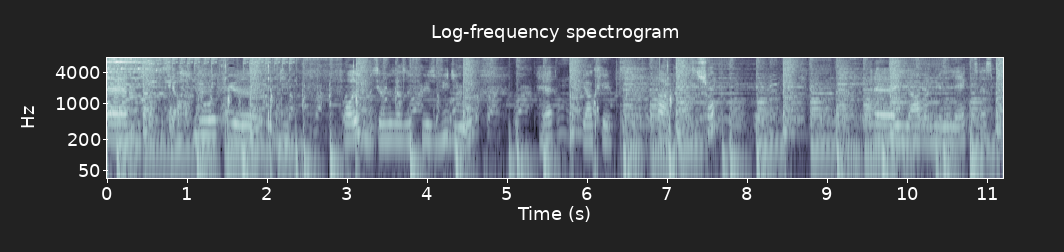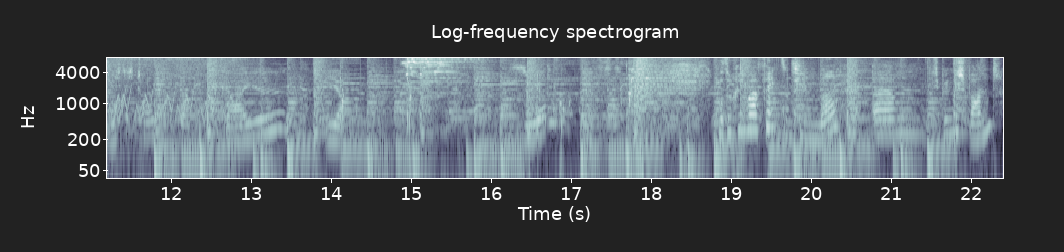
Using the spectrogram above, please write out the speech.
Ähm, ich mache das ja auch nur für die Folge, beziehungsweise fürs Video. Hä? Ja, okay. Ah, Gratis Shop. Äh, ja, bei mir laggt es erstmal richtig toll. Geil. Ja. So, jetzt versuche ich mal Fake zu teamen, ne? Ähm, ich bin gespannt.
